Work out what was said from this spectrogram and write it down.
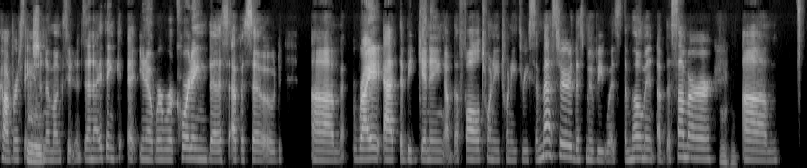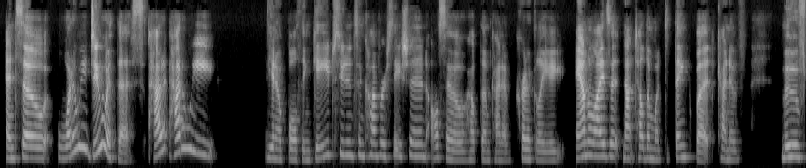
conversation among students. And i think uh, you know we're recording this episode um, right at the beginning of the fall 2023 semester. This movie was the moment of the summer. Mhm. um, and so what do we do with this? How, how do we you know both engage students in conversation also help them kind of critically analyze it not tell them what to think but kind of move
